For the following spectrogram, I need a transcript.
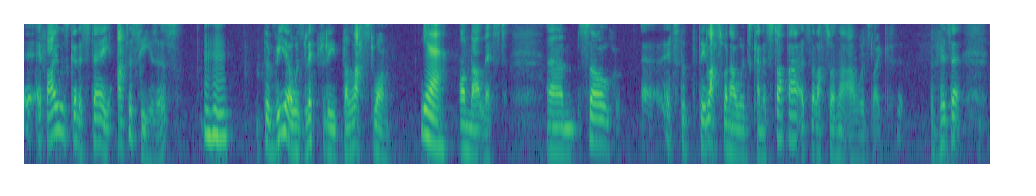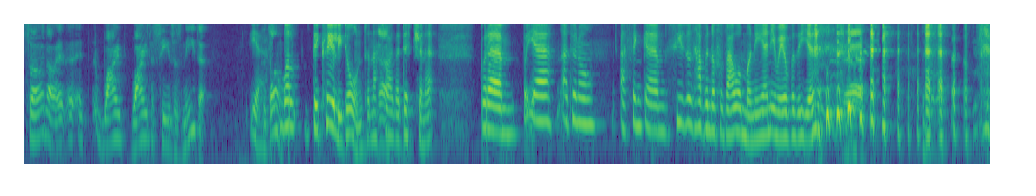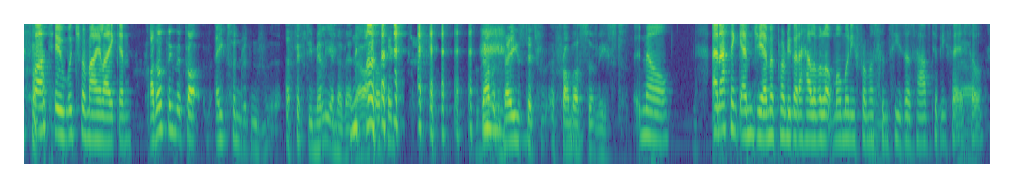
if I was going to stay at a Caesars, mm-hmm. the Rio was literally the last one. Yeah. On that list. Um, so uh, it's the, the last one I would kind of stop at. It's the last one that I would like visit. So you know, it, it, why why do Caesars need it? Yeah. They don't. Well, they clearly don't, and that's yeah. why they're ditching it. But um, but yeah, I don't know. I think um, Caesars have enough of our money anyway over the years. Yeah. Far too much for my liking. I don't think they've got 850 million of it, though. I don't think they haven't raised it from us, at least. No. And I think MGM have probably got a hell of a lot more money from us than Caesars have, to be fair. Yeah. So,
